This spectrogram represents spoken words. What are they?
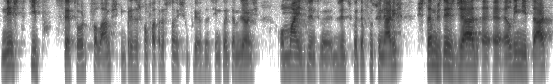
neste tipo de setor que falámos, empresas com faturações superiores a 50 milhões ou mais de 250 funcionários, estamos desde já a, a, a limitar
